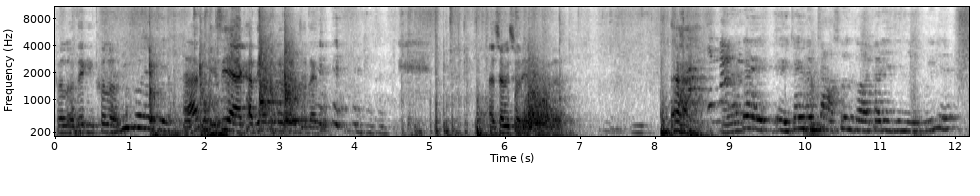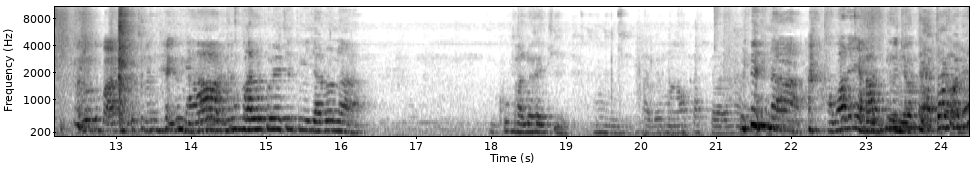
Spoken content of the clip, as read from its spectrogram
খোলো দেখি খোলো। হ্যাঁ এক হাতে খুলে দেখো। আচ্ছা আমি দিচ্ছি এইটাই হচ্ছে আসল দরকারি জিনিস বুঝলে? ভালো করেছে তুমি জানো না। খুব ভালো হয়েছে। আগে মাও কাটতে পারে না। না আমার এই হাতগুলো যে ব্যথা করে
